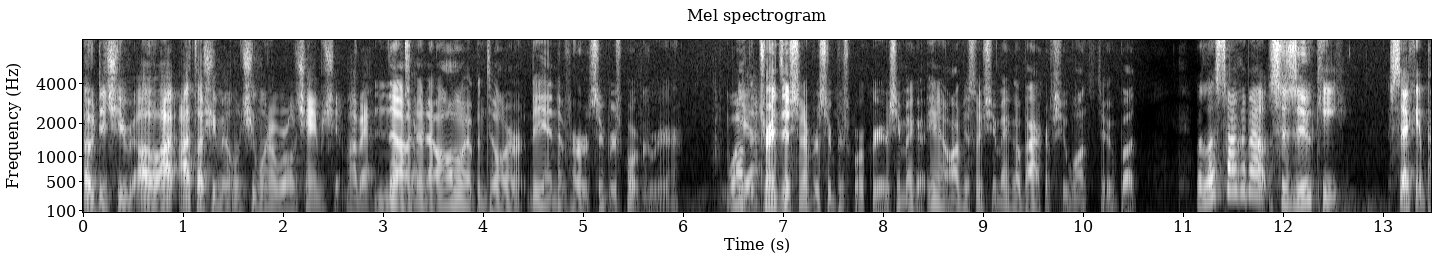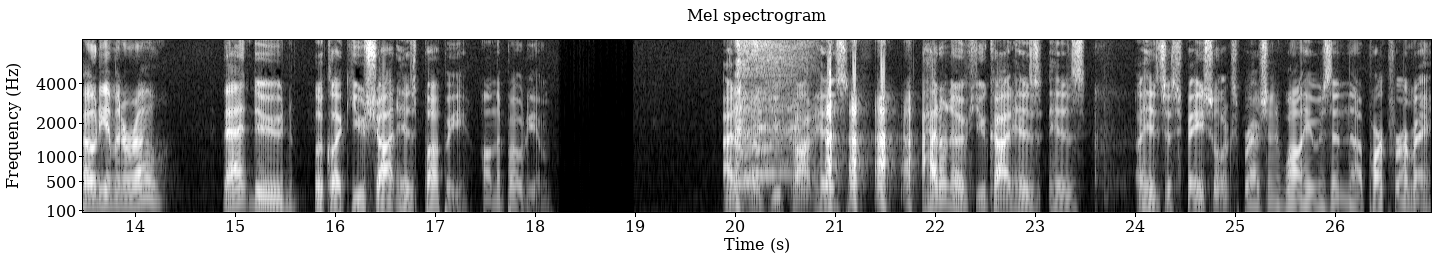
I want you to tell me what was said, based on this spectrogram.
Oh, did she? Oh, I, I thought she meant when she won a world championship. My bad. No, no, no, all the way up until her the end of her super sport career. Well, Yeah. the transition of her super sport career, she may go. You know, obviously she may go back if she wants to, but But let's talk about Suzuki. Second podium in a row. that dude looked like you shot his puppy on the podium. I don't know if you caught his. I don't know if you caught his his his just facial expression while he was in uh, Parc Fermé,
